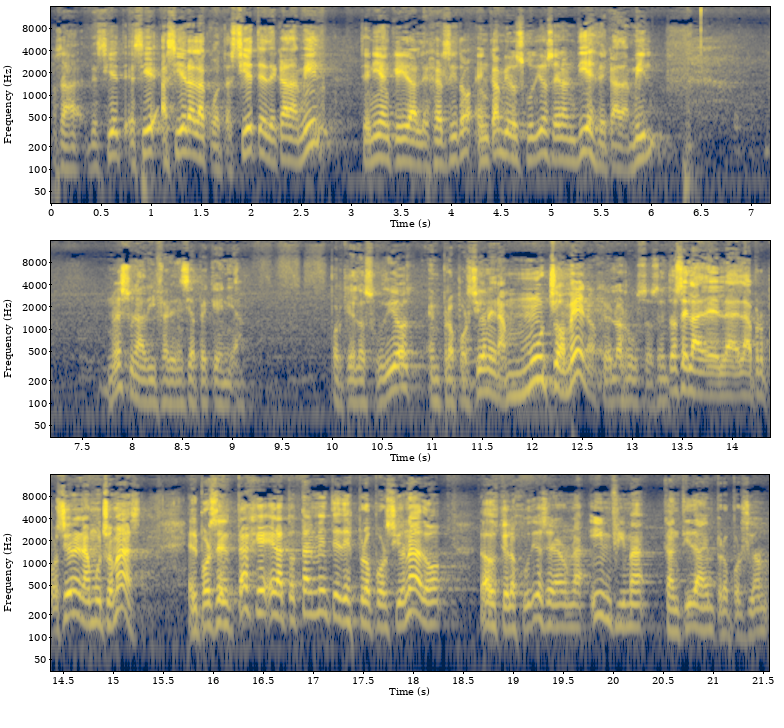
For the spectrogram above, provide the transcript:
o sea, de siete, así, era la cuota, siete de cada mil tenían que ir al ejército, en cambio los judíos eran diez de cada mil, no es una diferencia pequeña, porque los judíos en proporción eran mucho menos que los rusos, entonces la, la- la proporción era mucho más. El porcentaje era totalmente desproporcionado, dado que los judíos eran una ínfima cantidad en proporción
